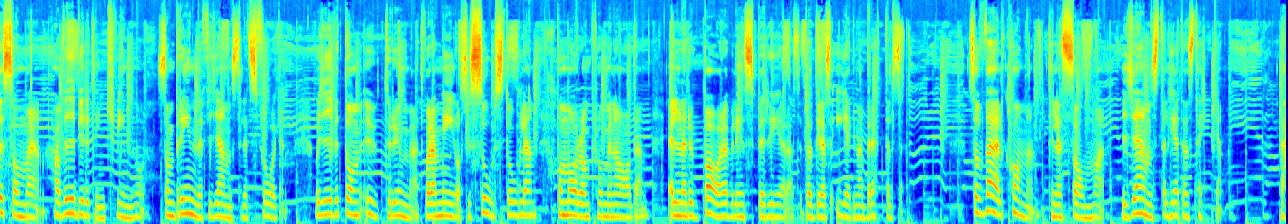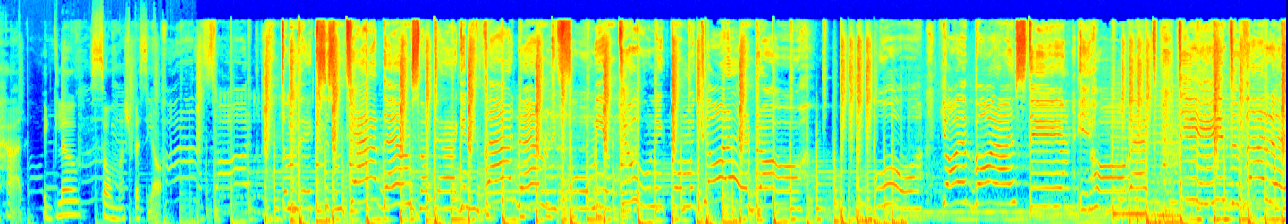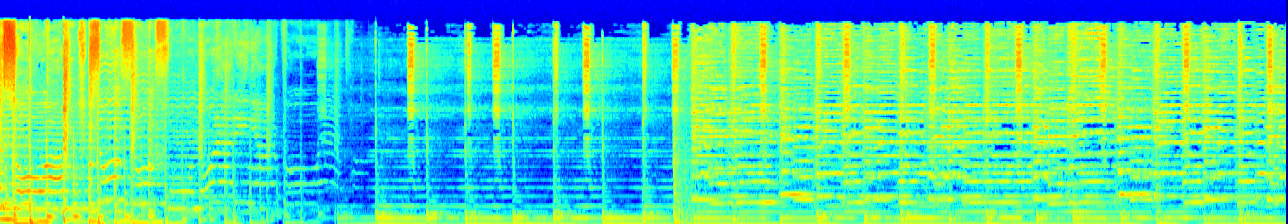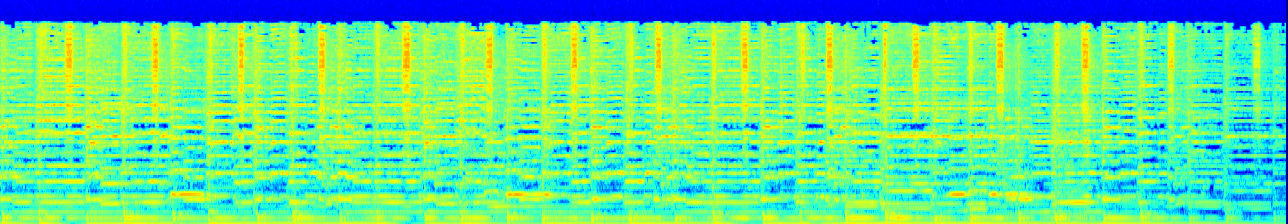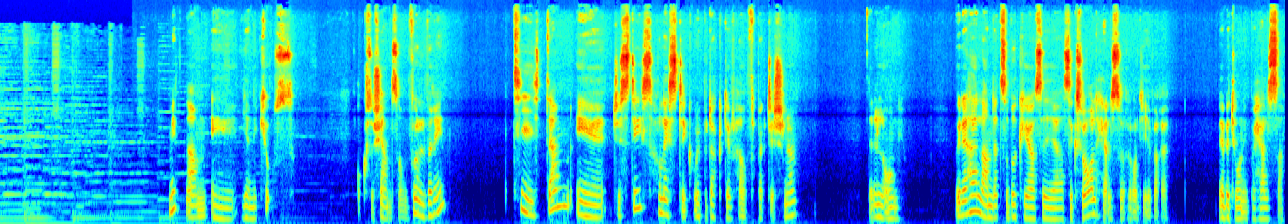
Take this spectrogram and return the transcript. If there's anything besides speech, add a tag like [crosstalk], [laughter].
Under sommaren har vi bjudit in kvinnor som brinner för jämställdhetsfrågan och givit dem utrymme att vara med oss i solstolen, på morgonpromenaden eller när du bara vill inspireras av deras egna berättelser. Så välkommen till en sommar i jämställdhetens tecken. Det här är Glow Sommarspecial. De växer som träden, snart äger ni världen. Mitt namn är Jenny Kos, också känd som Vulverin. Titeln är Justice Holistic Reproductive Health Practitioner. Den är lång. Och I det här landet så brukar jag säga sexualhälsorådgivare, med betoning på hälsa.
